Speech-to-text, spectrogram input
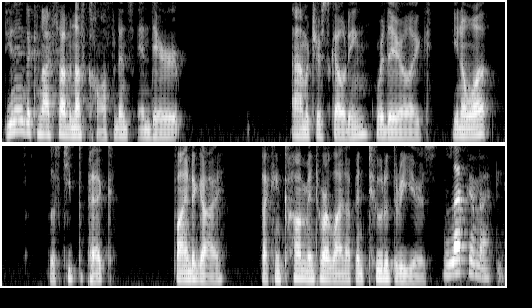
do you think the Canucks have enough confidence in their amateur scouting where they're like, you know what, let's keep the pick, find a guy that can come into our lineup in two to three years. Lekkerimäki.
